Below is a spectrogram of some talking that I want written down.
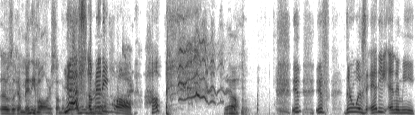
It was like a mini mall or something. Yes, a Yeah. mini mall. How Yeah. if if there was any enemy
